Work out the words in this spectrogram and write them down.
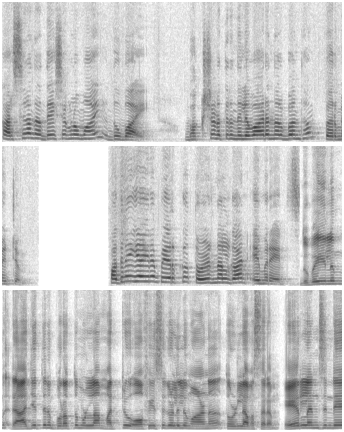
കർശന നിർദ്ദേശങ്ങളുമായി ദുബായ്. ഭക്ഷണത്തിന് നിലവാര നിർബന്ധം പെർമിറ്റും പതിനയ്യായിരം പേർക്ക് തൊഴിൽ നൽകാൻ എമിറേറ്റ്സ്. ദുബൈയിലും രാജ്യത്തിന് പുറത്തുമുള്ള മറ്റു ഓഫീസുകളിലുമാണ് തൊഴിലവസരം. എയർലൈൻസിന്റെ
